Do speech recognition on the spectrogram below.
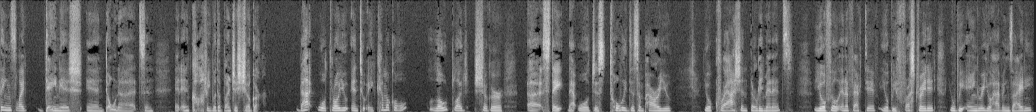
things like Danish and donuts and, and, and coffee with a bunch of sugar. That will throw you into a chemical low blood sugar uh, state that will just totally disempower you. You'll crash in 30 minutes. You'll feel ineffective. You'll be frustrated. You'll be angry. You'll have anxiety.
